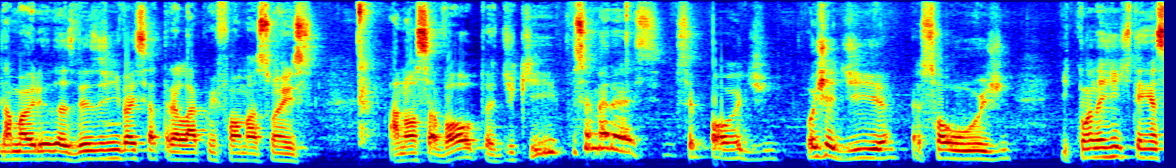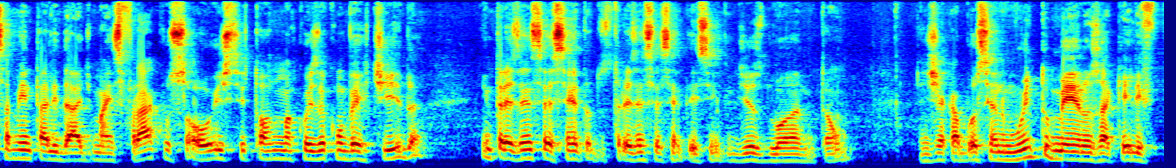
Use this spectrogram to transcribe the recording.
na maioria das vezes, a gente vai se atrelar com informações à nossa volta de que você merece, você pode, hoje é dia, é só hoje. E quando a gente tem essa mentalidade mais fraca, o só hoje se torna uma coisa convertida em 360 dos 365 dias do ano. Então, a gente acabou sendo muito menos aquele,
